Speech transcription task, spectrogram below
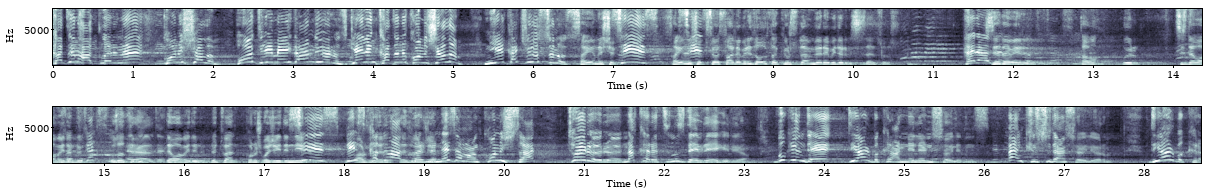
kadın haklarını konuşalım. Hodri meydan diyoruz. Gelin kadını konuşalım. Niye kaçıyorsunuz? Sayın Işık. Siz Sayın siz, Işık söz talebiniz olursa kürsüden verebilirim sizden söz. Herhalde Size de verin. Tamam buyurun. Siz devam edin. Uzatın. herhalde. Devam edin. Lütfen konuşmacıyı dinleyelim. Siz biz Arzu kadın haklarını ne zaman konuşsak terörü, nakaratınız devreye giriyor. Bugün de Diyarbakır annelerini söylediniz. Ben kürsüden söylüyorum. Diyarbakır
